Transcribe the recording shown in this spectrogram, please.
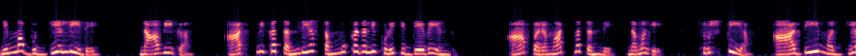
ನಿಮ್ಮ ಬುದ್ಧಿಯಲ್ಲಿ ಇದೆ. ನಾವೀಗ ಆತ್ಮಿಕ ತಂದೆಯ ಸಮ್ಮುಖದಲ್ಲಿ ಕುಳಿತಿದ್ದೇವೆ ಎಂದು. ಆ ಪರಮಾತ್ಮ ತಂದೆ ನಮಗೆ ಸೃಷ್ಟಿಯ ಆದಿ, ಮಧ್ಯ,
